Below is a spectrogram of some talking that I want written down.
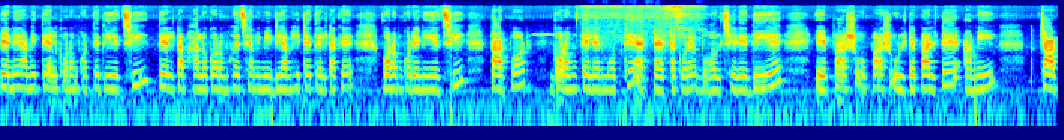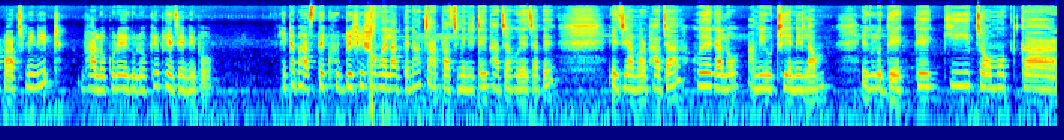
প্যানে আমি তেল গরম করতে দিয়েছি। তেলটা ভালো গরম হয়েছে, আমি মিডিয়াম হিটে তেলটাকে গরম করে নিয়েছি। তারপর গরম তেলের মধ্যে একটা একটা করে বল ছেড়ে দিয়ে এপাশ ওপাশ উল্টে পাল্টে আমি চার পাঁচ মিনিট ভালো করে এগুলোকে ভেজে নেব। এটা ভাজতে খুব বেশি সময় লাগবে না, চার পাঁচ মিনিটেই ভাজা হয়ে যাবে। এই যে আমার ভাজা হয়ে গেল, আমি উঠিয়ে নিলাম। এগুলো দেখতে কি চমৎকার।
